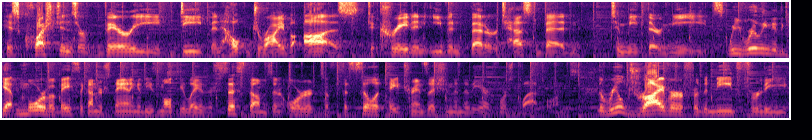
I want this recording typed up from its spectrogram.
his questions are very deep and help drive us to create an even better test bed to meet their needs. We really need to get more of a basic understanding of these multi-laser systems in order to facilitate transition into the Air Force platforms. The real driver for the need for the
